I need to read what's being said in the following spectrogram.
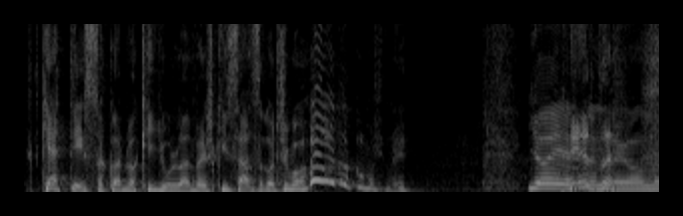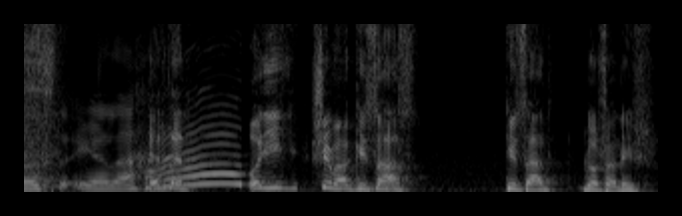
ketté szakadva, kigyulladva és kiszállsz a kocsiba, hát akkor most mi? Ja, értem, Érted? gondolsz. Igen, hát... Érted? Hogy így simán kiszállsz, kiszállt gyorsan is.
